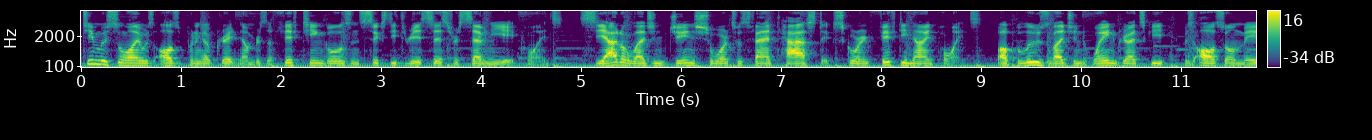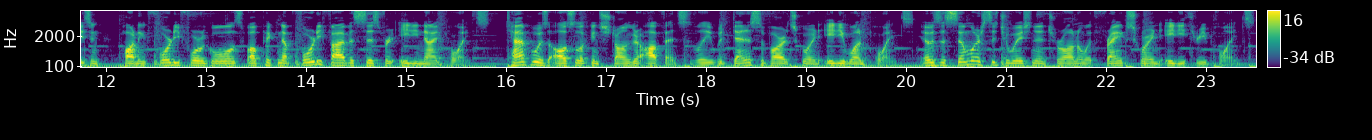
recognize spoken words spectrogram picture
Teemu Selanne was also putting up great numbers of 15 goals and 63 assists for 78 points. Seattle legend James Schwartz was fantastic, scoring 59 points, while Blues legend Wayne Gretzky was also amazing, potting 44 goals while picking up 45 assists for 89 points. Tampa was also looking stronger offensively, with Denis Savard scoring 81 points. It was a similar situation in Toronto with Frank scoring 83 points.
